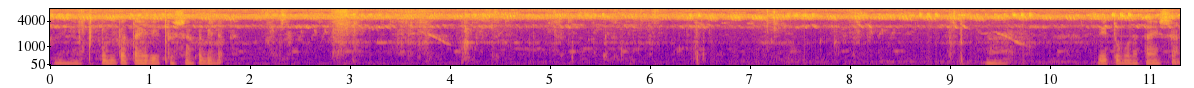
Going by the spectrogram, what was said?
Ayan, Punta tayo dito sa kabila. Ah, Dito muna tayo sa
